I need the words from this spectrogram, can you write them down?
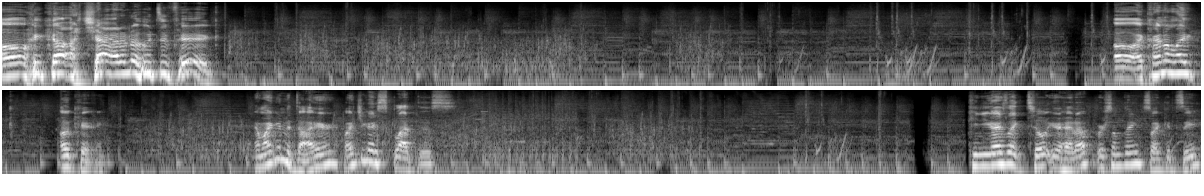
Oh my god, chat, I don't know who to pick. Oh, I kind of like... Okay. Am I gonna die here? Why'd you guys splat this? Can you guys like tilt your head up or something so I can see?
